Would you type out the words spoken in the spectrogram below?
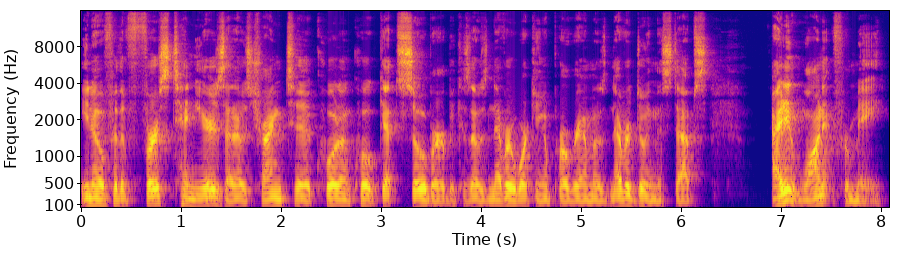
You know, for the first 10 years that I was trying to quote unquote get sober because I was never working a program, I was never doing the steps, I didn't want it for me.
